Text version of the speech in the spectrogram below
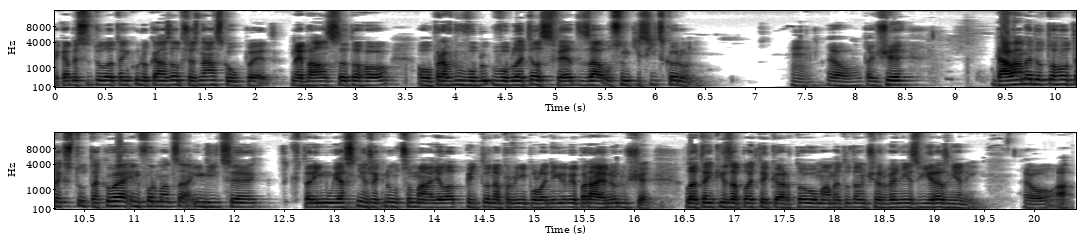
tak aby si tu letenku dokázal přes nás koupit, nebál se toho a opravdu obletěl svět za 8 tisíc korun. Hmm. Jo, takže dáváme do toho textu takové informace a indicie, který mu jasně řeknou, co má dělat, byť to na první pohled někdy vypadá jednoduše. Letenky zaplaťte kartou, máme to tam červeně zvýrazněný. Jo, a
